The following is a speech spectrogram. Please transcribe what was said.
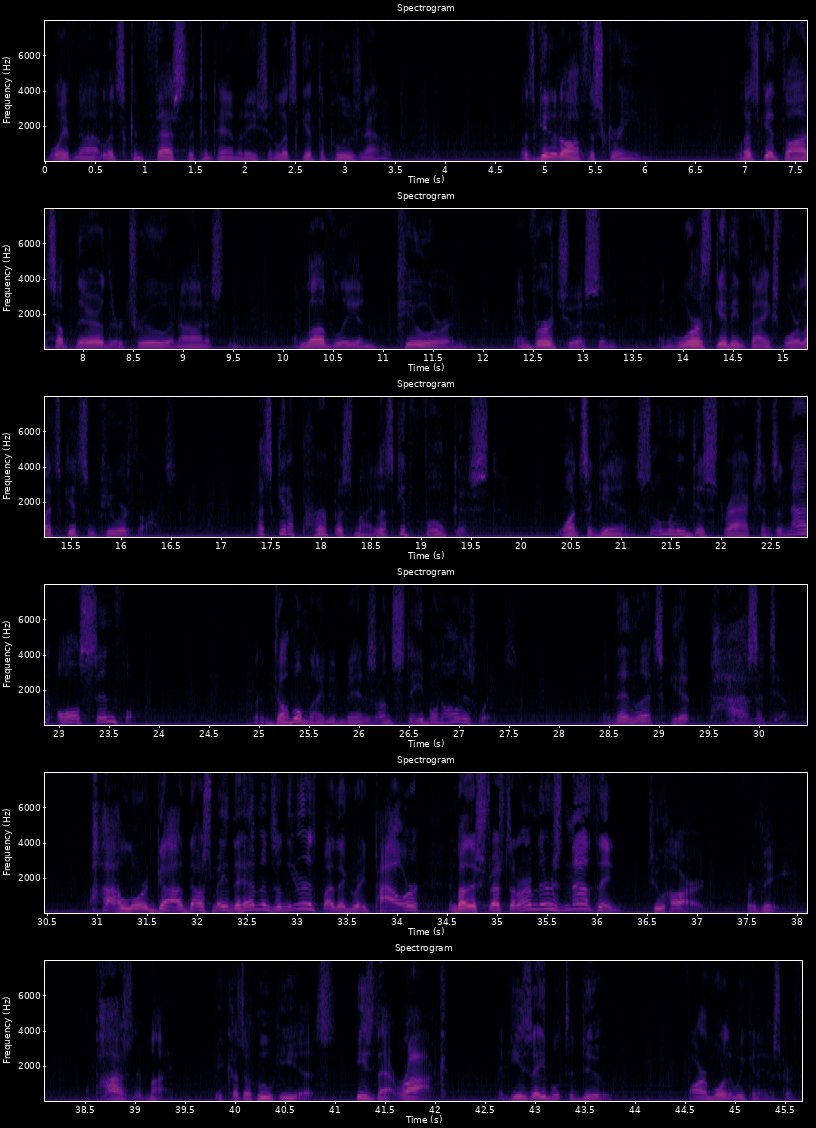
Boy, if not, let's confess the contamination. Let's get the pollution out. Let's get it off the screen. Let's get thoughts up there that are true and honest and, and lovely and pure and, and virtuous and, and worth giving thanks for. Let's get some pure thoughts. Let's get a purpose mind. Let's get focused once again. So many distractions, and not all sinful. But a double minded man is unstable in all his ways. And then let's get positive. Ah, Lord God, thou hast made the heavens and the earth by thy great power and by thy stretched-out arm. There is nothing too hard for thee. A positive mind because of who he is. He's that rock, and he's able to do far more than we can ask or think.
